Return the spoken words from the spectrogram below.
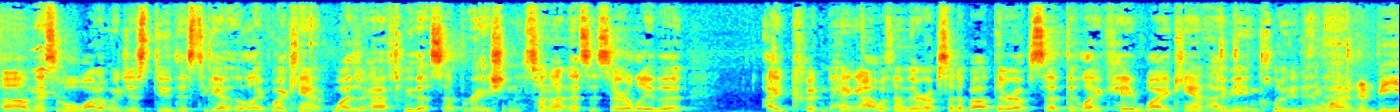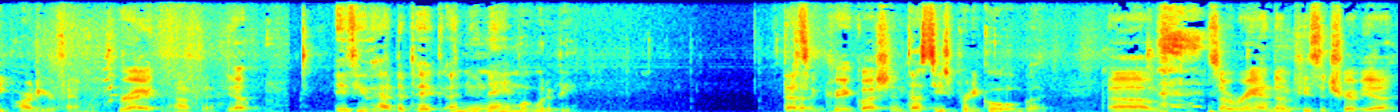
um, they said, "Well, why don't we just do this together? Like, why can't? Why does there have to be that separation?" So not necessarily that I couldn't hang out with them. They're upset about. They're upset that like, hey, why can't I be included they in? They wanted to be part of your family. Right. Okay. Yep. If you had to pick a new name, what would it be? That's a great question. Dusty's pretty cool, but. Um, so random piece of trivia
